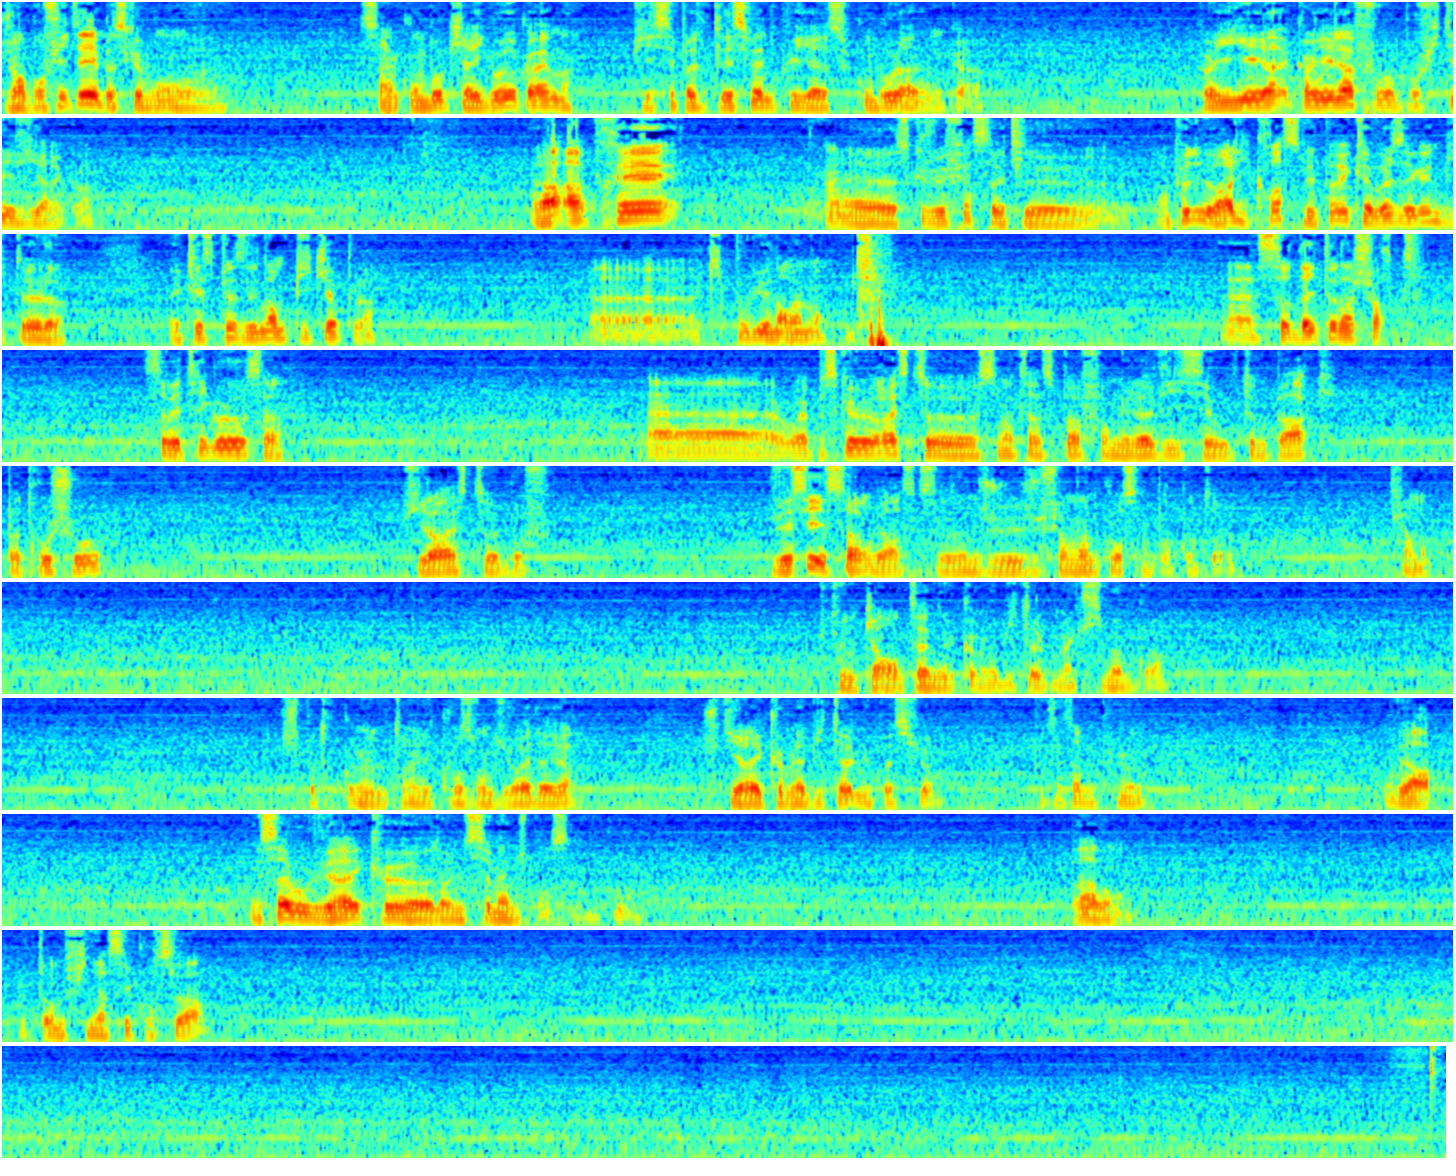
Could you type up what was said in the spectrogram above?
Je vais en profiter parce que bon... Euh, c'est un combo qui est rigolo quand même. Puis c'est pas toutes les semaines qu'il y a ce combo là, donc... Euh, quand, il est là, il faut en profiter, je dirais, quoi. Alors après... Euh, ce que je vais faire, ça va être le... un peu de rallycross, mais pas avec la Volkswagen Beetle. Avec l'espèce d'énorme pick-up, là. Euh, qui pollue énormément. sur Daytona Short. Ça va être rigolo, ça. Euh, ouais, parce que le reste, euh, ça m'intéresse pas. Formula Vie, c'est Wilton Park. Pas trop chaud. Puis le reste, euh, bof. Je vais essayer ça, on verra ce que ça donne. Je, vais faire moins de courses, hein, par contre. Euh, clairement. Plutôt une quarantaine comme la Beetle maximum, quoi. Je sais pas trop combien de temps les courses vont durer d'ailleurs. Je dirais comme la Beetle, mais pas sûr. Peut-être un peu plus long. On verra. Mais ça, vous le verrez que euh, dans une semaine, je pense. Pas avant. Le temps de finir ces courses-là.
